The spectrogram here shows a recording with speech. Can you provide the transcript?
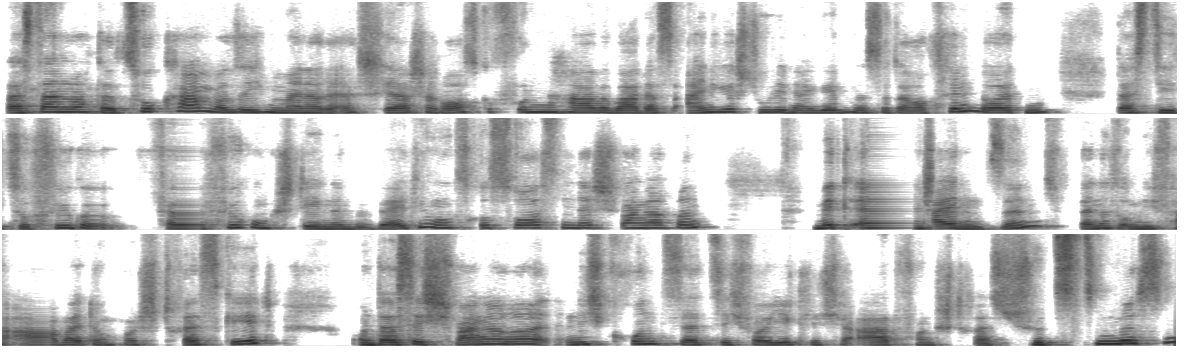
was dann noch dazu kam, was ich in meiner Recherche herausgefunden habe, war, dass einige Studienergebnisse darauf hindeuten, dass die zur Verfügung stehenden Bewältigungsressourcen der Schwangeren mitentscheidend sind, wenn es um die Verarbeitung von Stress geht und dass sich Schwangere nicht grundsätzlich vor jeglicher Art von Stress schützen müssen,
